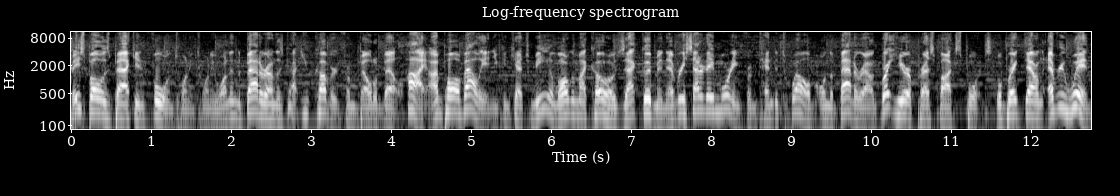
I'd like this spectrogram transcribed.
Baseball is back in full in 2021, and the Bat Around has got you covered from bell to bell. Hi, I'm Paul Valley, and you can catch me along with my co-host Zach Goodman every Saturday morning from 10 to 12 on the Bat Around right here at Press Box Sports. We'll break down every win,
